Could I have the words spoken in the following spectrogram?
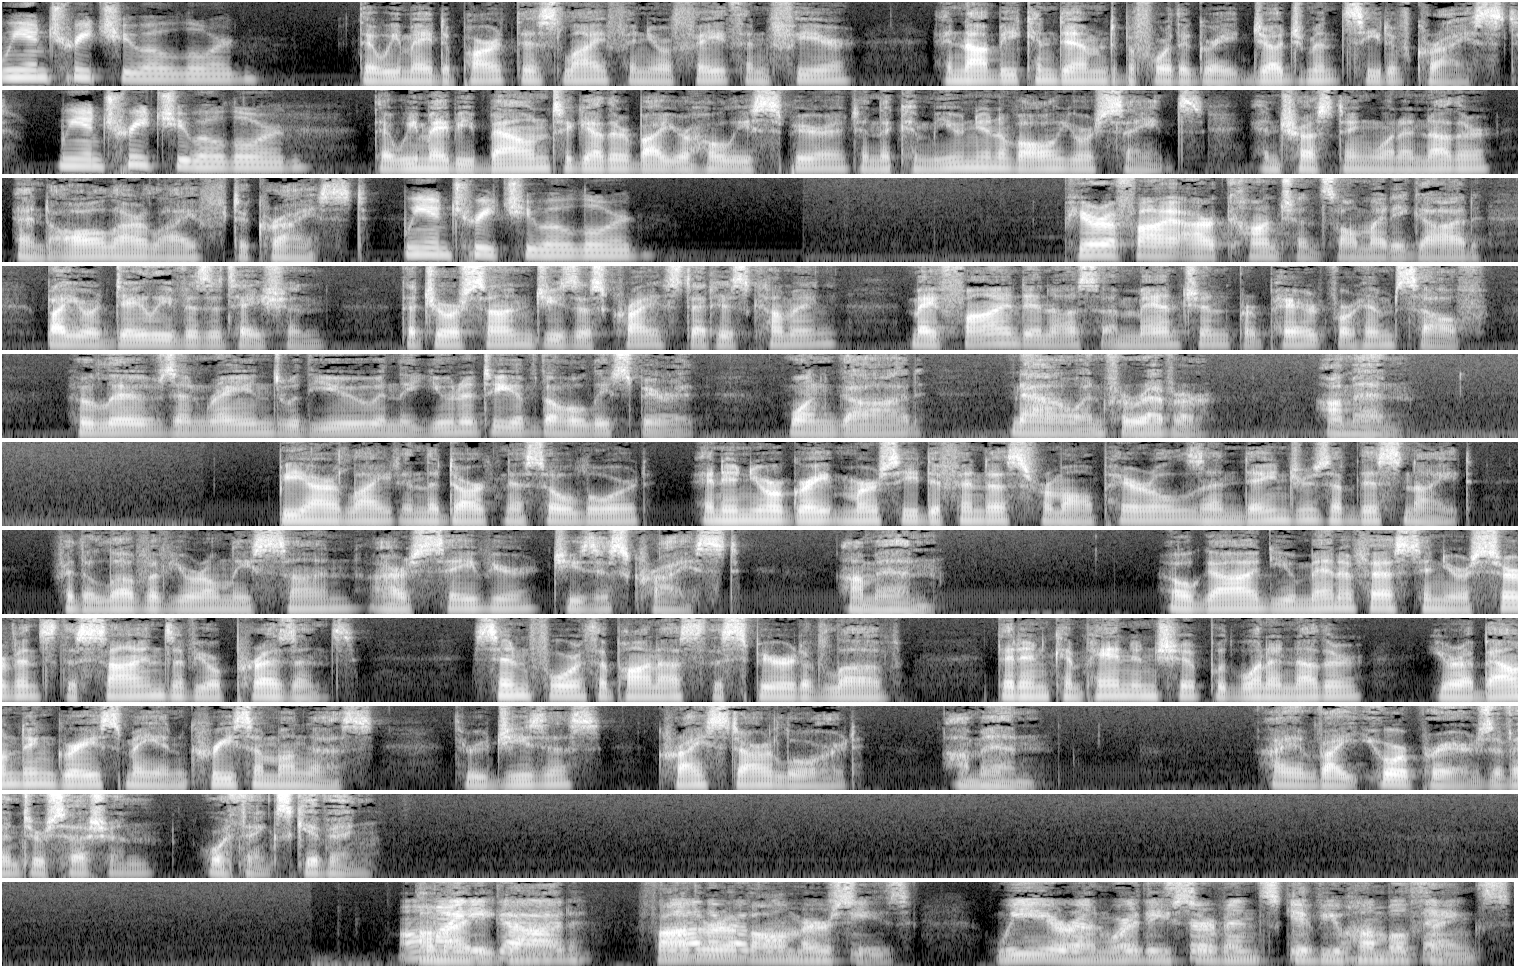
We entreat you, O Lord. That we may depart this life in your faith and fear, and not be condemned before the great judgment seat of Christ. We entreat you, O Lord that we may be bound together by your Holy Spirit in the communion of all your saints, entrusting one another and all our life to Christ. We entreat you, O Lord. Purify our conscience, Almighty God, by your daily visitation, that your Son, Jesus Christ, at his coming, may find in us a mansion prepared for himself, who lives and reigns with you in the unity of the Holy Spirit, one God, now and forever. Amen. Be our light in the darkness, O Lord, and in your great mercy defend us from all perils and dangers of this night, for the love of your only Son, our Saviour, Jesus Christ. Amen. O God, you manifest in your servants the signs of your presence. Send forth upon us the Spirit of love, that in companionship with one another your abounding grace may increase among us, through Jesus Christ our Lord. Amen. I invite your prayers of intercession or thanksgiving. Almighty God, Father of all mercies, we, your unworthy servants, give you humble thanks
